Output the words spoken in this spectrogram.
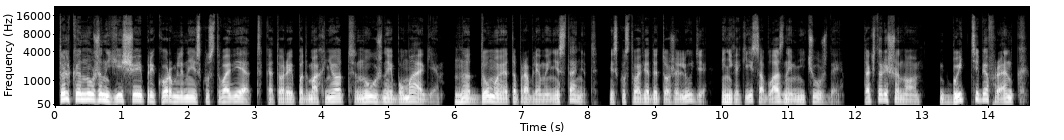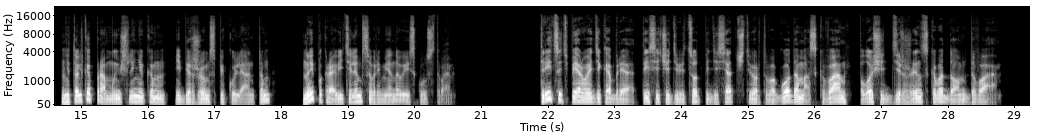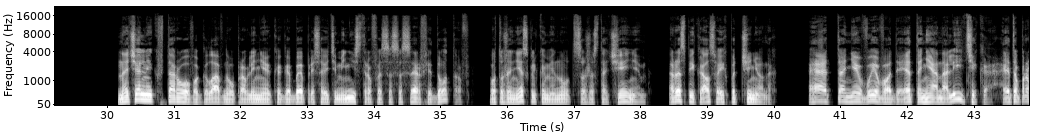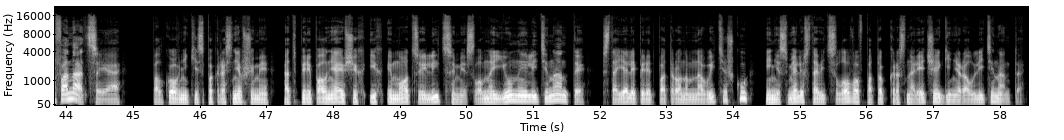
Только нужен еще и прикормленный искусствовед, который подмахнет нужные бумаги. Но, думаю, эта проблемой не станет. Искусствоведы тоже люди, и никакие соблазны им не чужды. Так что решено. Быть тебе, Фрэнк, не только промышленником и биржевым спекулянтом, но и покровителем современного искусства. 31 декабря 1954 года, Москва, площадь Дзержинского, дом 2. Начальник второго главного управления КГБ при Совете министров СССР Федотов вот уже несколько минут с ожесточением распекал своих подчиненных. «Это не выводы, это не аналитика, это профанация. Полковники с покрасневшими от переполняющих их эмоций лицами, словно юные лейтенанты, стояли перед патроном на вытяжку и не смели вставить слово в поток красноречия генерал-лейтенанта.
